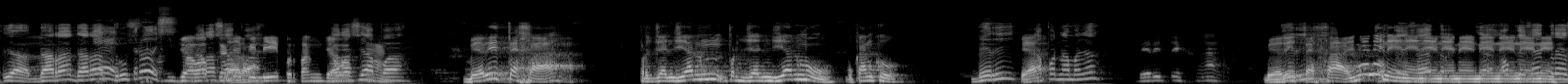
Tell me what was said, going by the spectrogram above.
Ya, darah darah Oke, terus. terus. Darah Jawabkan ya siapa? Billy, bertanggung jawab. Darah siapa? Beri teha perjanjian perjanjianmu, bukanku. Berry, Ya. apa namanya? Dari TH. Beri Beri? teha. Ini nih saya nih ter- nih nih ya, nih Oke, saya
